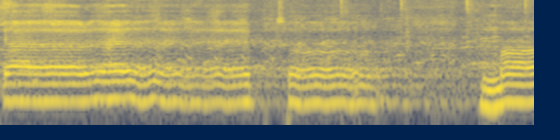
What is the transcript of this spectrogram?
شربت ما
